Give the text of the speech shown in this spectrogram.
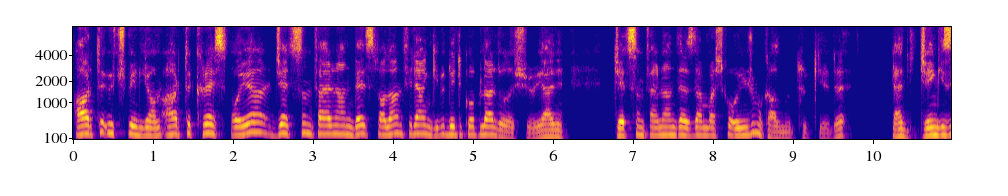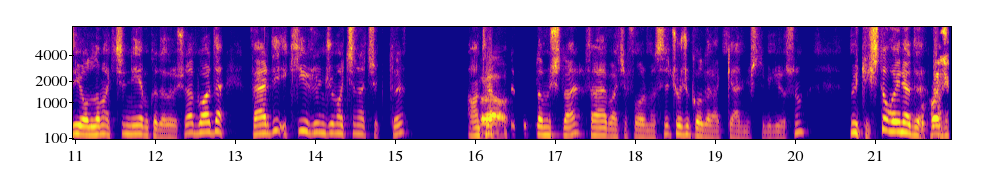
artı 3 milyon artı Crespo'ya Jetson Fernandez falan filan gibi dedikodular dolaşıyor. Yani Jetson Fernandez'den başka oyuncu mu kalmadı Türkiye'de? Yani Cengiz'i yollamak için niye bu kadar uğraşıyorlar? Bu arada Ferdi 200. maçına çıktı. Antep'te kutlamışlar Fenerbahçe forması. Çocuk olarak gelmişti biliyorsun. Müthiş de oynadı. Ufacık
